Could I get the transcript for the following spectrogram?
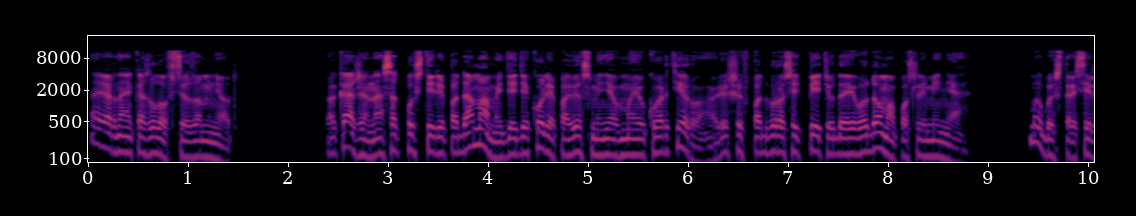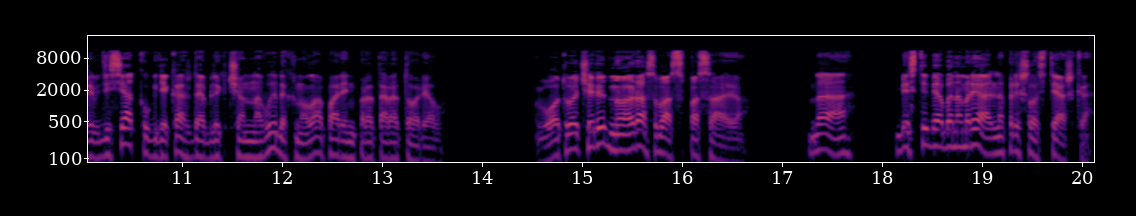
Наверное, Козлов все замнет. Пока же нас отпустили по домам, и дядя Коля повез меня в мою квартиру, решив подбросить Петю до его дома после меня. Мы быстро сели в десятку, где каждый облегченно выдохнул, а парень протараторил. «Вот в очередной раз вас спасаю». «Да, без тебя бы нам реально пришлось тяжко».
